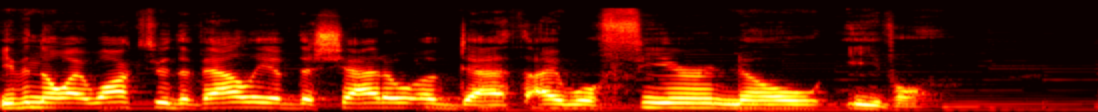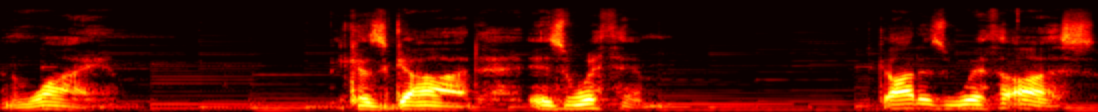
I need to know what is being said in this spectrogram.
Even though I walk through the valley of the shadow of death, I will fear no evil. And why? because God is with him. God is with us.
